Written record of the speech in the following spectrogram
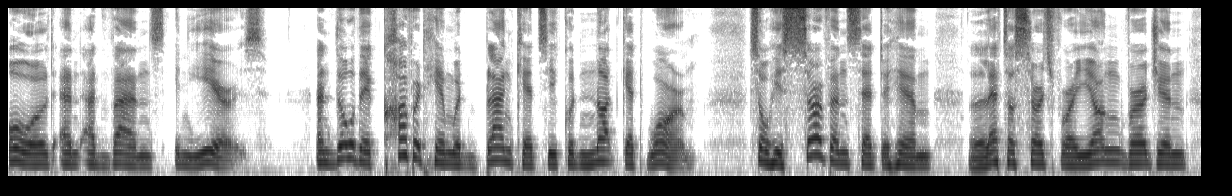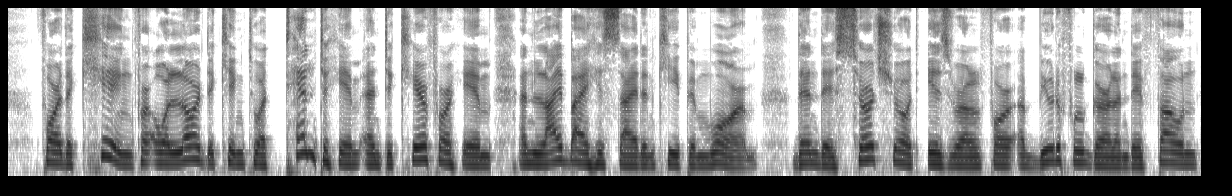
old and advanced in years, and though they covered him with blankets, he could not get warm. So his servants said to him, Let us search for a young virgin for the king, for our Lord the king to to him and to care for him and lie by his side and keep him warm. Then they searched throughout Israel for a beautiful girl and they found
